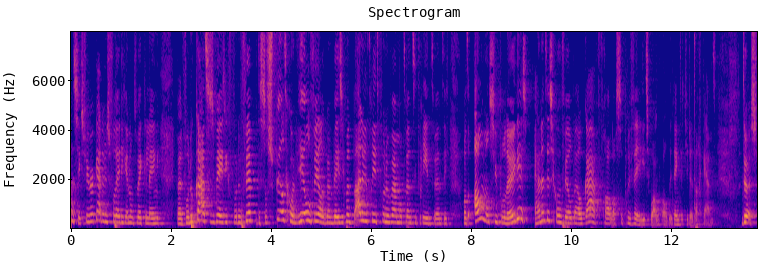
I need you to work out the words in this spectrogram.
De Six Figure Academy is volledig in ontwikkeling. Ik ben voor locaties bezig, voor de VIP. Dus er speelt gewoon heel veel. Ik ben bezig met Bali Retreat voor november 2023. Wat allemaal super leuk is. En het is gewoon veel bij elkaar. Vooral als er privé iets iets Ik denk dat je dit herkent. Dus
